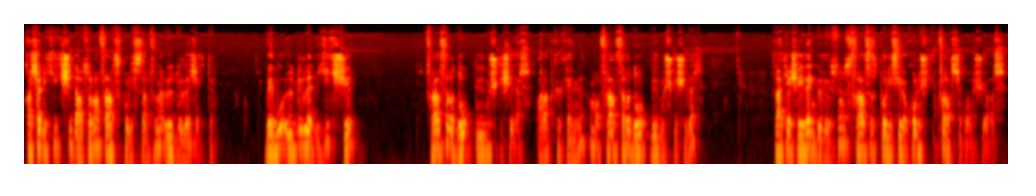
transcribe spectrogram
Kaçan iki kişi daha sonra Fransız polisi tarafından öldürülecekti. Ve bu öldürülen iki kişi Fransa'da doğup büyümüş kişiler. Arap kökenli ama Fransa'da doğup büyümüş kişiler. Zaten şeyden görüyorsunuz Fransız polisiyle konuşurken Fransızca konuşuyorlar.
